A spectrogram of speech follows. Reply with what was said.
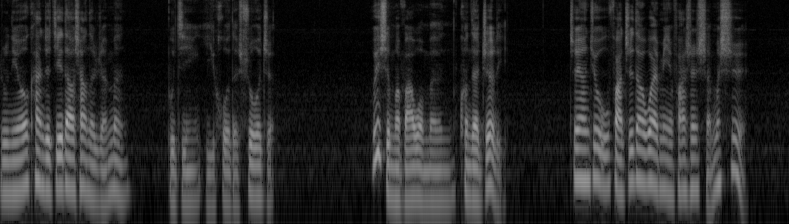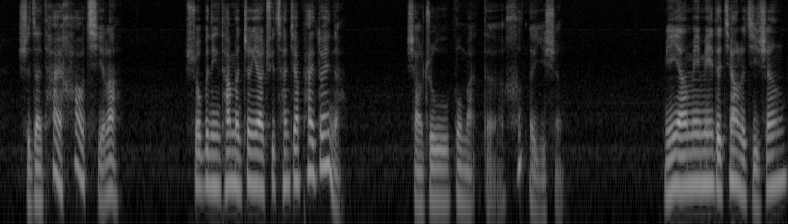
乳牛看着街道上的人们。不禁疑惑地说着：“为什么把我们困在这里？这样就无法知道外面发生什么事，实在太好奇了。说不定他们正要去参加派对呢。”小猪不满地哼了一声。绵羊咩咩地叫了几声，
